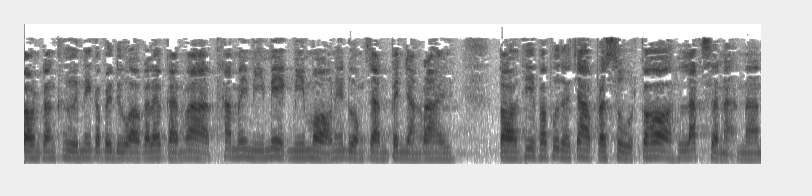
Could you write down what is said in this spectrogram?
ตอนกลางคืนนี่ก็ไปดูเอากันแล้วกันว่า ถ้าไม่มีเมฆมีหมอกนี่ดวงจันทร์เป็นอย่างไร ตอนที่พระพุทธเจ้าประสูติก็ลักษณะนั้น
